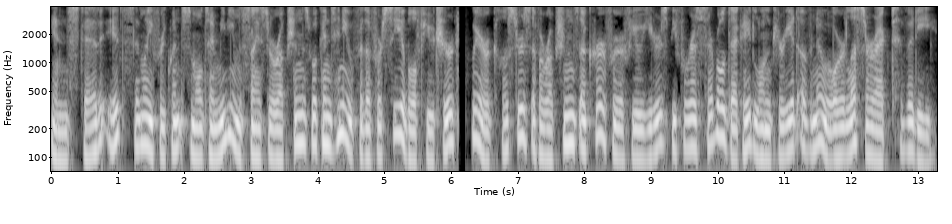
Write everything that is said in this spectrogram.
Instead, its semi-frequent small to medium-sized eruptions will continue for the foreseeable future, where clusters of eruptions occur for a few years before a several decade long period of no or lesser activity.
